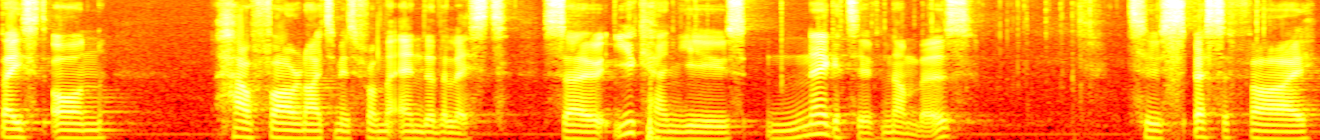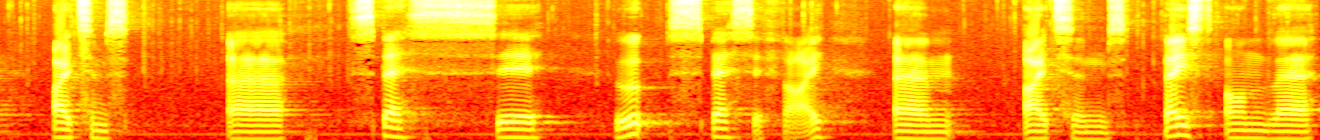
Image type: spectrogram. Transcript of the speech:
based on how far an item is from the end of the list. So you can use negative numbers to specify items uh, speci oops, specify um, items based on their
